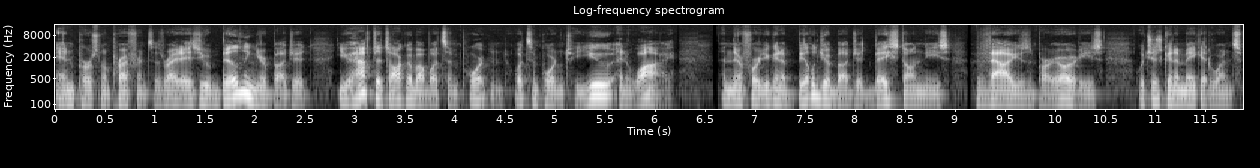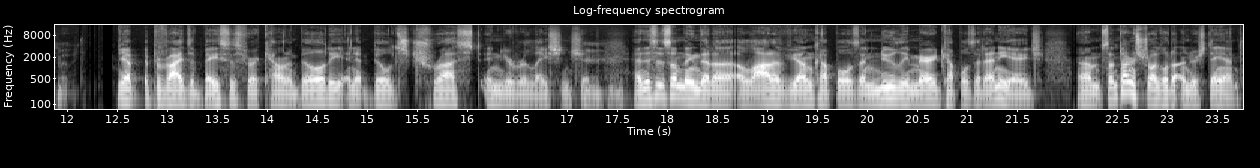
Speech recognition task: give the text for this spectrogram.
and personal preferences, right? As you're building your budget, you have to talk about what's important, what's important to you, and why. And therefore, you're going to build your budget based on these values and priorities, which is going to make it run smooth. Yep, it provides a basis for accountability and it builds trust in your relationship. And this is something that a, a lot of young couples and newly married couples at any age um, sometimes struggle to understand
